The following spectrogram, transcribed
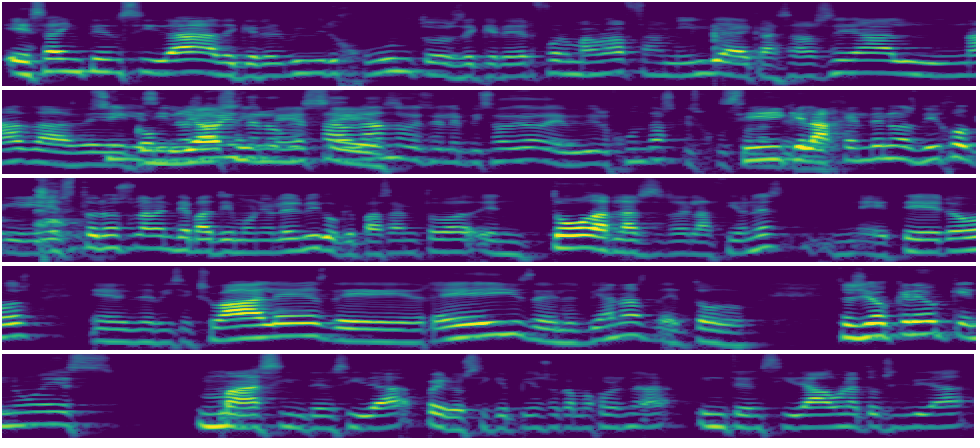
esa intensidad de querer vivir juntos, de querer formar una familia, de casarse al nada, de Sí, si convivir no a sabéis seis de lo que está hablando es el episodio de Vivir Juntas, que es justo Sí, que la gente nos dijo que esto no es solamente patrimonio lésbico, que pasa en, to- en todas las relaciones heteros, eh, de bisexuales, de gays, de lesbianas, de todo. Entonces yo creo que no es más intensidad, pero sí que pienso que a lo mejor es una intensidad, una toxicidad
